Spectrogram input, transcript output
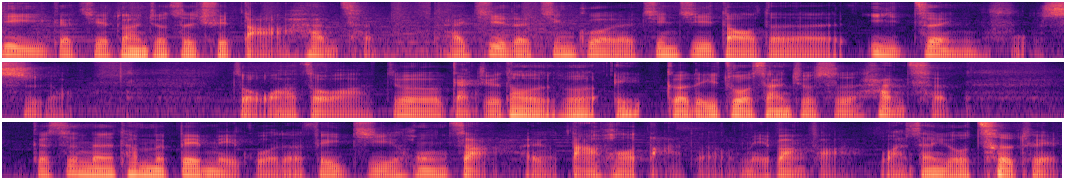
第一个阶段就是去打汉城，还记得经过了京畿道的义政府市啊，走啊走啊，就感觉到说，哎，隔了一座山就是汉城。可是呢，他们被美国的飞机轰炸，还有大炮打的，没办法，晚上又撤退。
